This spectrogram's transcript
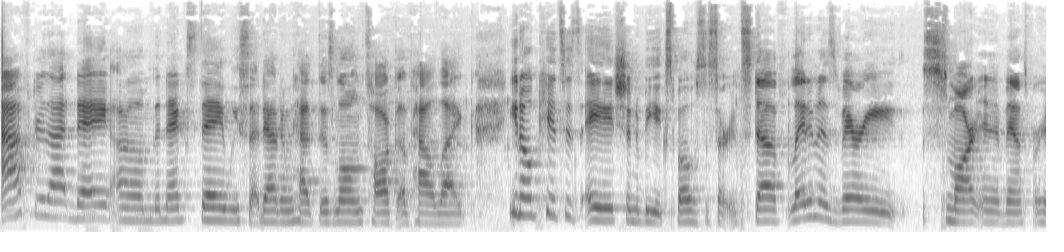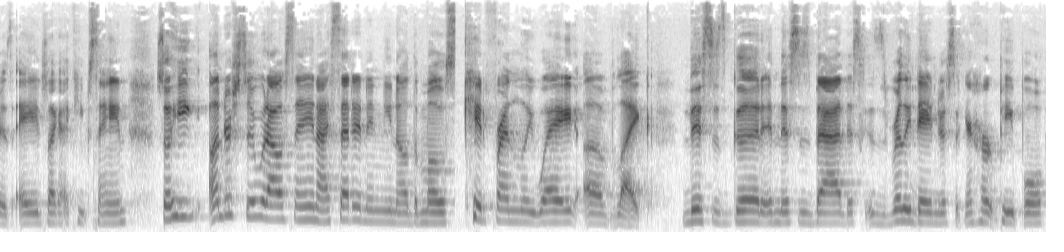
after that day, um, the next day we sat down and we had this long talk of how like, you know, kids his age shouldn't be exposed to certain stuff. Layden is very smart and advanced for his age, like I keep saying. So he understood what I was saying. I said it in, you know, the most kid-friendly way of like, this is good and this is bad. This is really dangerous. It can hurt people.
